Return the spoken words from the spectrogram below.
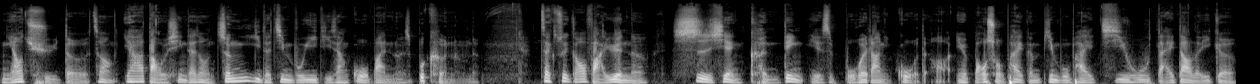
你要取得这种压倒性，在这种争议的进步议题上过半呢，是不可能的。在最高法院呢，视线肯定也是不会让你过的啊，因为保守派跟进步派几乎达到了一个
